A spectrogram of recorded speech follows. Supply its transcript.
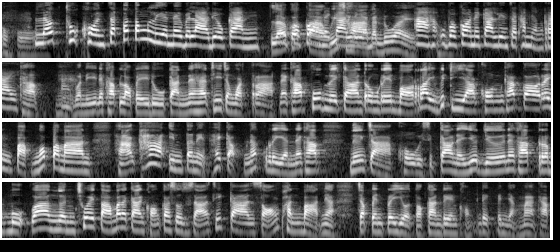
โอ้โห แล้วทุกคนจะก็ต้องเรียนในเวลาเดียวกันแล้วก็อุปรต่างณ์ในวิการชาเรียนกันด้วย อ่าอุปกรณ์ในการเรียนจะทำอย่างไร ครับนี่อะวันนี้นะครับเราไปดูกันนะฮะที่จังหวัดตราดนะครับผู้อำนวยการโรงเรียนบ่อไร่วิทยาคมครับก็เร่งปรับงบประมาณ หาค่าอินเทอร์เน็ตให้กับนักเรียนนะครับ เนื่องจากโควิด -19 เนี่ยยืดเยื้อนะครับ ระบุว่าเงินช่วยตามมาตรการของกระทรวงศึกษาธิการ 2,000 บาทเนี่ยจะเป็นประโยชน์ต่อการเรียนของเด็กเป็นอย่างมากครับ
